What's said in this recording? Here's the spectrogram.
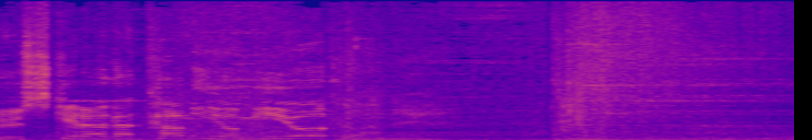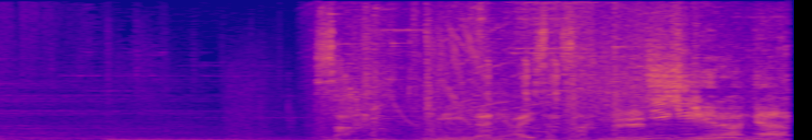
虫けらが神を見ようとはねなに挨拶だ。虫けらが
